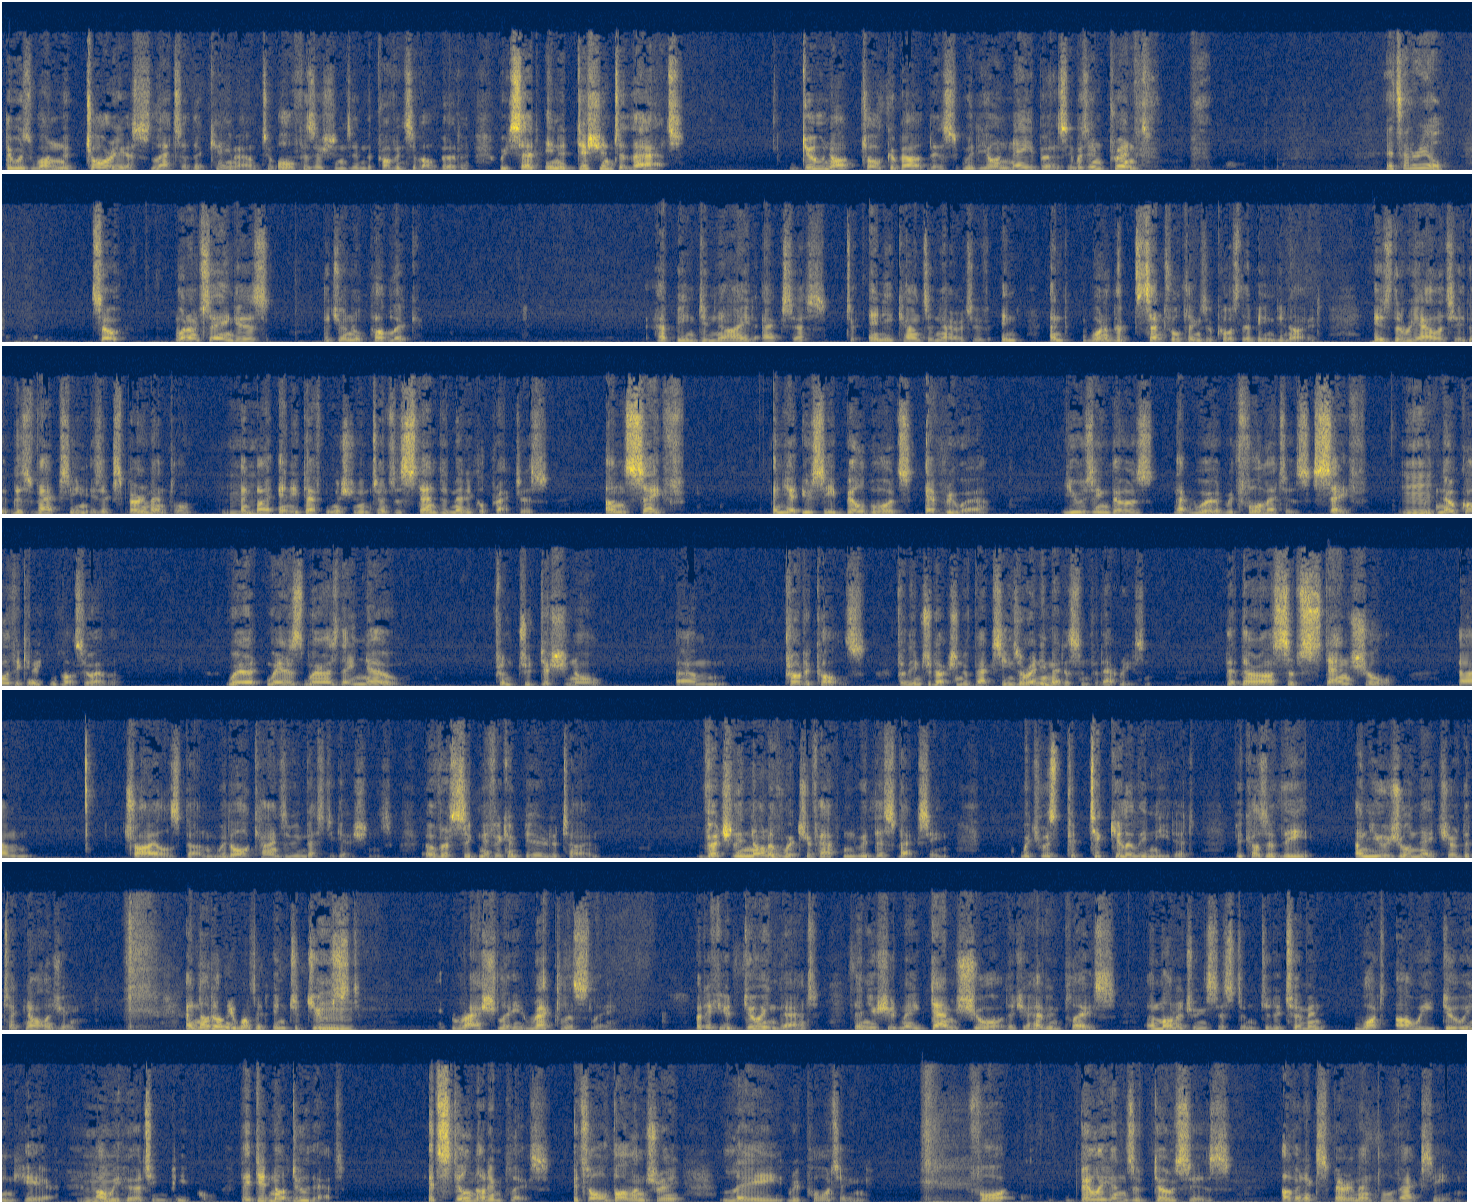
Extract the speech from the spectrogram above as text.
There was one notorious letter that came out to all physicians in the province of Alberta, which said, in addition to that, do not talk about this with your neighbors. It was in print. It's unreal. So, what I'm saying is, the general public have been denied access to any counter narrative. In, and one of the central things, of course, they're being denied is the reality that this vaccine is experimental mm. and by any definition, in terms of standard medical practice, unsafe. And yet you see billboards everywhere using those that word with four letters, safe, mm. with no qualifications whatsoever. Where, whereas, whereas they know from traditional um, protocols for the introduction of vaccines or any medicine for that reason, that there are substantial um, trials done with all kinds of investigations over a significant period of time, virtually none of which have happened with this vaccine, which was particularly needed because of the unusual nature of the technology. And not only was it introduced mm. rashly, recklessly, but if you're doing that, then you should make damn sure that you have in place a monitoring system to determine what are we doing here? Mm. Are we hurting people? They did not do that. It's still not in place. It's all voluntary lay reporting for billions of doses of an experimental vaccine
